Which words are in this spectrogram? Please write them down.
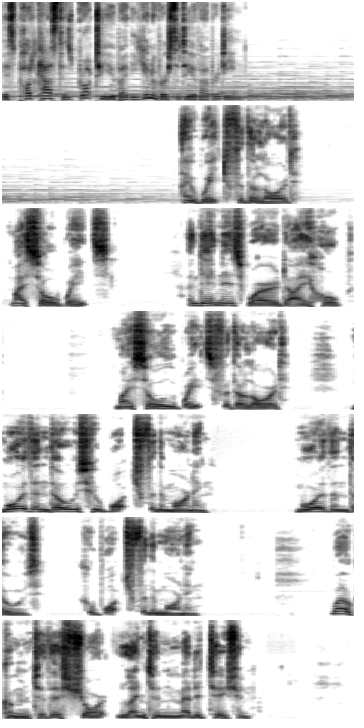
This podcast is brought to you by the University of Aberdeen. I wait for the Lord, my soul waits, and in His word I hope. My soul waits for the Lord more than those who watch for the morning, more than those who watch for the morning. Welcome to this short Lenten meditation.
